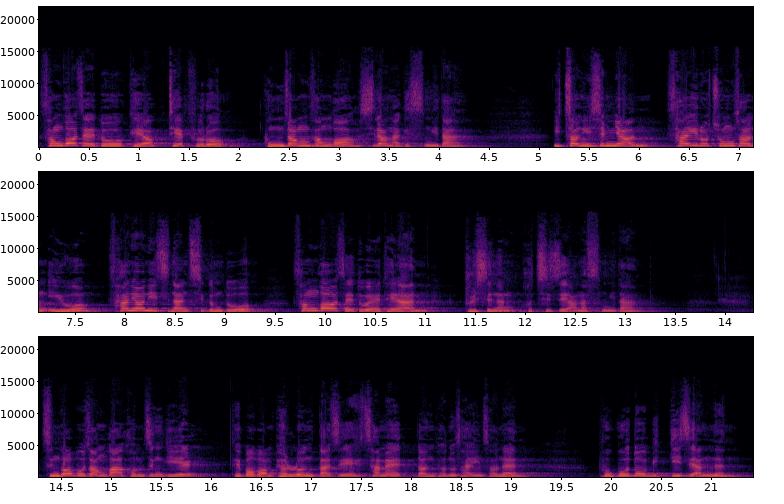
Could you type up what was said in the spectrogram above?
선거제도 개혁 TF로 공정선거 실현하겠습니다. 2020년 4.15 총선 이후 4년이 지난 지금도 선거제도에 대한 불신은 거치지 않았습니다. 증거보정과 검증기일, 대법원 변론까지 참여했던 변호사인 저는 보고도 믿기지 않는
